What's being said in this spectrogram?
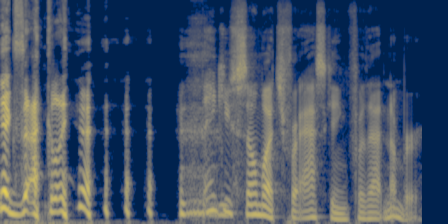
exactly. thank you so much for asking for that number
